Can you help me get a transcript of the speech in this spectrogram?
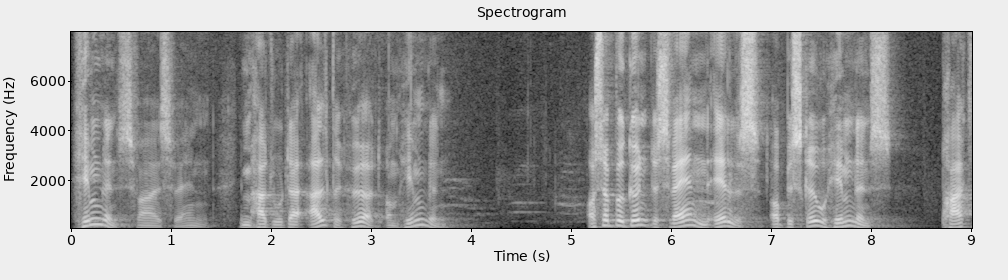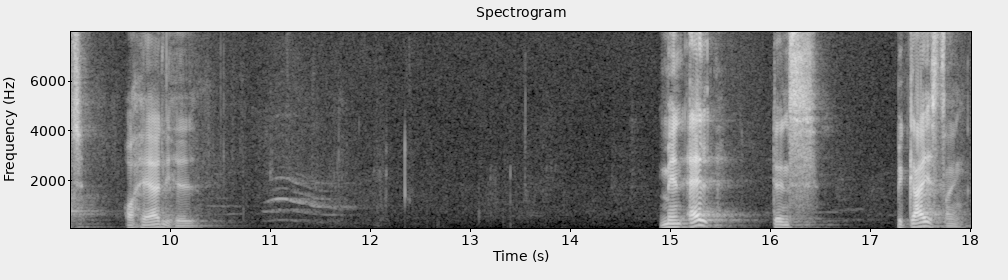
Himlen, svarede svanen. Jamen har du da aldrig hørt om himlen? Og så begyndte svanen ellers at beskrive himlens pragt og herlighed. Men al dens begejstring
